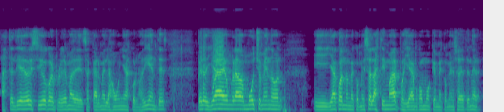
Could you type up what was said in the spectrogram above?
Hasta el día de hoy sigo con el problema de sacarme las uñas con los dientes, pero ya en un grado mucho menor. Y ya cuando me comienzo a lastimar, pues ya como que me comienzo a detener.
